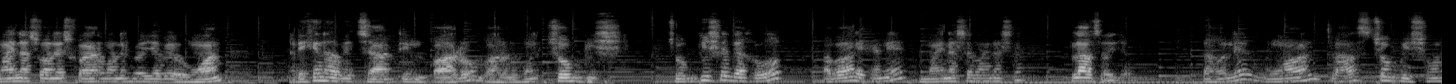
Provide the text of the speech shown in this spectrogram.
মাইনাস ওয়ানের স্কোয়ার মানে হয়ে যাবে ওয়ান আর এখানে হবে চার তিন বারো বারো গুণ চব্বিশ। চব্বিশে দেখো, আবার এখানে মাইনাসে মাইনাসে প্লাস হয়ে যাবে। তাহলে ওয়ান প্লাস চব্বিশ সমান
